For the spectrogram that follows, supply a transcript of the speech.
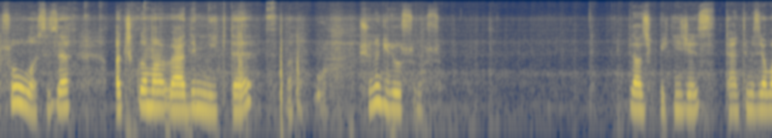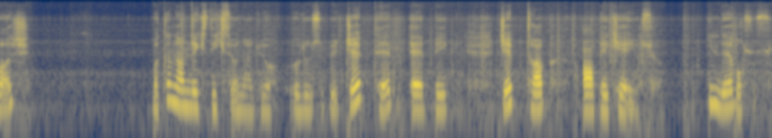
Sonra size açıklama verdiğim linkte bakın şuna giriyorsunuz. Birazcık bekleyeceğiz. İnternetimiz yavaş. Bakın Yandex diksiyonel diyor. Gördüğünüz gibi cep tab epik cep tab apk yazıyor. İndire basıyorsunuz.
